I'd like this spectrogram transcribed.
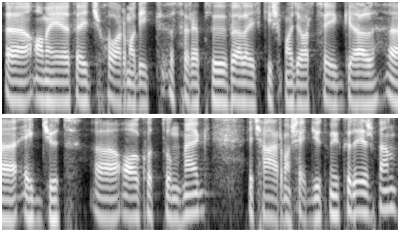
eh, amelyet egy harmadik szereplővel, egy kis magyar céggel eh, együtt eh, alkottunk meg, egy hármas együttműködésben,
